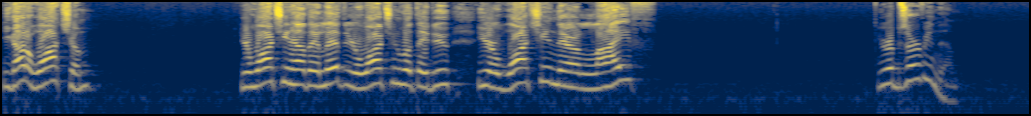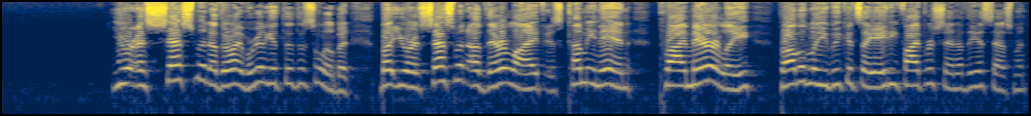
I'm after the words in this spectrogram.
You got to watch them. You're watching how they live. You're watching what they do. You're watching their life. You're observing them your assessment of their life, we're going to get to this a little bit, but your assessment of their life is coming in primarily, probably we could say 85% of the assessment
